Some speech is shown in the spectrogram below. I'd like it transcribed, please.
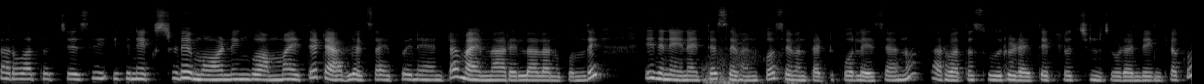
తర్వాత వచ్చేసి ఇది నెక్స్ట్ డే మార్నింగు అమ్మ అయితే టాబ్లెట్స్ అయిపోయినాయంట. మైమ్నార్ వెళ్ళాలనుకుంది ఇది నేనైతే 7కో, 7:30కో లేసాను. తర్వాత సూర్యుడైతే ఎట్లొచ్చిండు చూడండి ఇంట్లోకు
